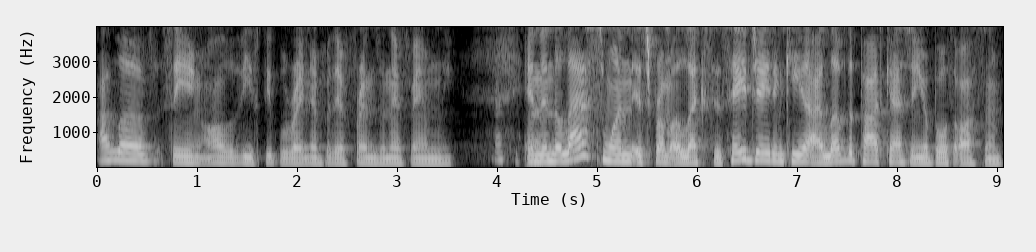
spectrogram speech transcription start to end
I love seeing all of these people writing in for their friends and their family. And then the last one is from Alexis. Hey, Jade and Keia, I love the podcast and you're both awesome.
